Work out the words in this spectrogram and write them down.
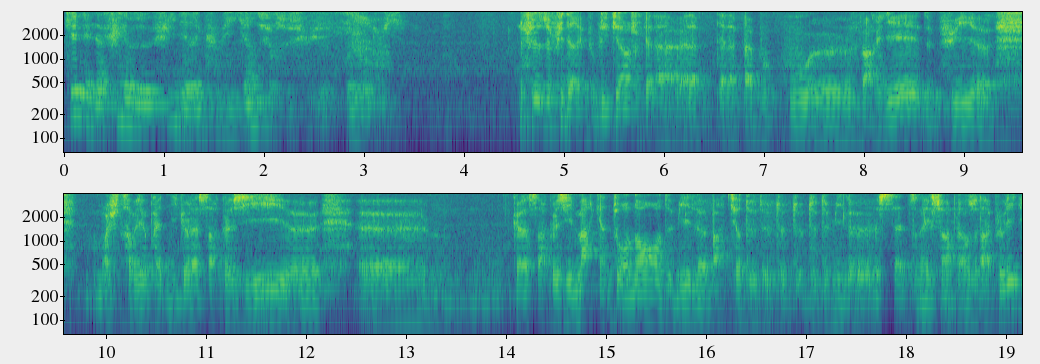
Quelle est la philosophie des républicains sur ce sujet aujourd'hui? La philosophie des républicains, je crois qu'elle n'a pas beaucoup euh, varié depuis. Euh, moi, j'ai travaillé auprès de Nicolas Sarkozy. Euh, Nicolas Sarkozy marque un tournant en 2000, à partir de, 2007, son élection à la présidence de la République.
